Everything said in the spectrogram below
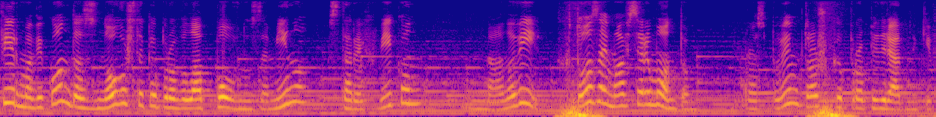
Фірма Віконда знову ж таки провела повну заміну старих вікон на нові. Хто займався ремонтом? Розповім трошки про підрядників.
